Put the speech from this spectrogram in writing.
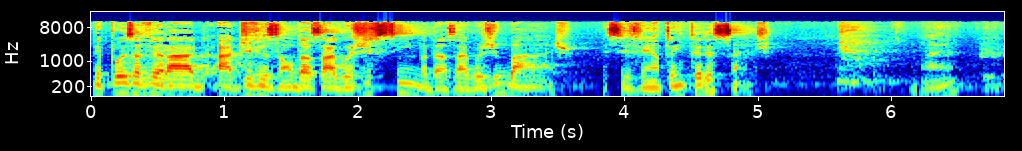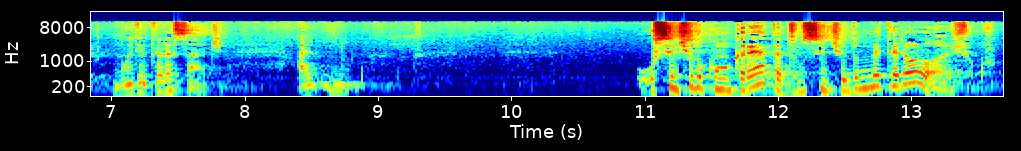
Depois haverá a divisão das águas de cima, das águas de baixo. Esse vento é interessante. Não é? Muito interessante. O sentido concreto é de um sentido meteorológico.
